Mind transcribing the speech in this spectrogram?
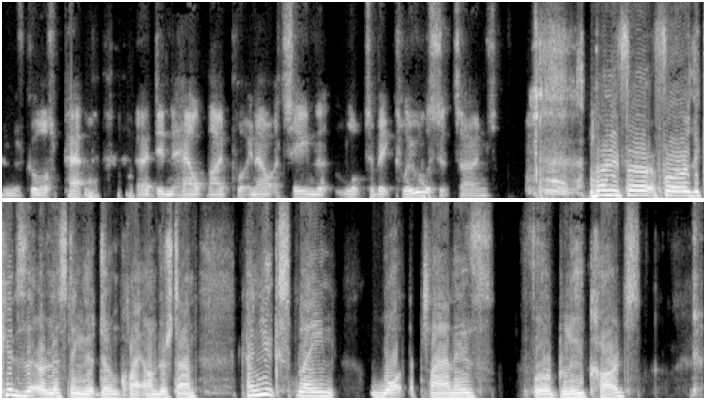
and of course Pep uh, didn't help by putting out a team that looked a bit clueless at times. Bernard, for, for the kids that are listening that don't quite understand, can you explain what the plan is for blue cards?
